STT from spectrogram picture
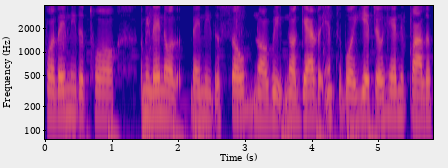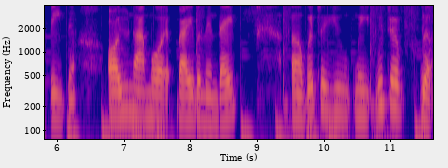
for they neither toil I mean they know they neither sow nor reap nor gather into boy, yet your heavenly father feed them. Are you not more valuable than they? Uh, which of you which of yeah,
